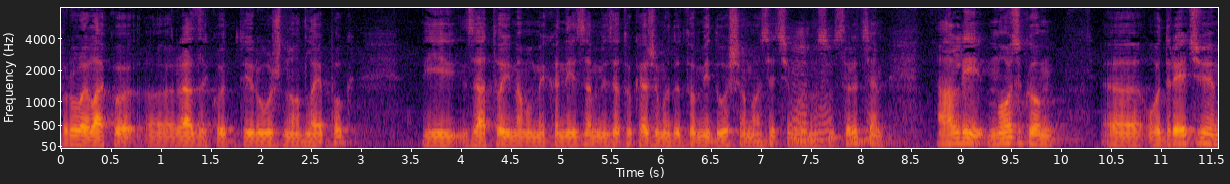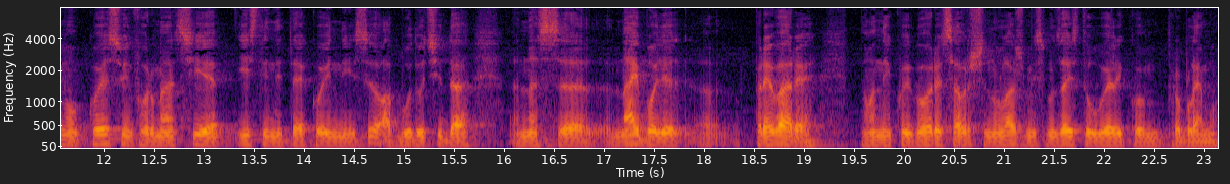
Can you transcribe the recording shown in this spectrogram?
vrlo je lako razlikovati ružno od lepog i zato imamo mehanizam i zato kažemo da to mi dušom osjećamo, mhm, odnosno srcem, ali mozgom određujemo koje su informacije istinite, koje nisu, a budući da nas najbolje prevare oni koji govore savršenu laž, mi smo zaista u velikom problemu.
